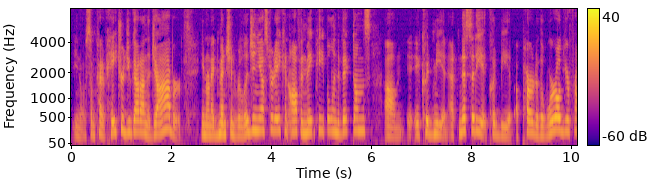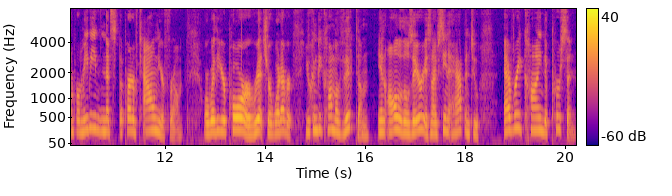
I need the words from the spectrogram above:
you know, some kind of hatred you got on the job, or, you know, and I'd mentioned religion yesterday can often make people into victims. Um, it, it, could be an ethnicity, it could be a part of the world you're from, or maybe even that's the part of town you're from, or whether you're poor or rich or whatever. You can become a victim in all of those areas, and I've seen it happen to every kind of person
